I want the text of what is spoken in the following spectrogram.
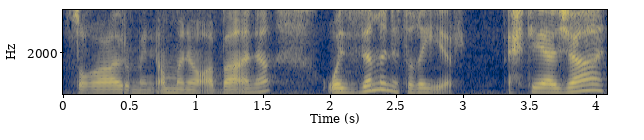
صغار ومن أمنا وأبائنا والزمن تغير. احتياجات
